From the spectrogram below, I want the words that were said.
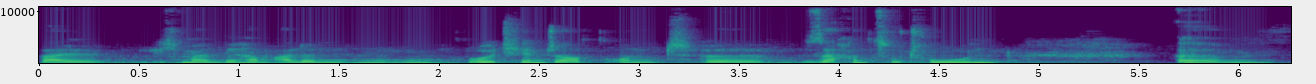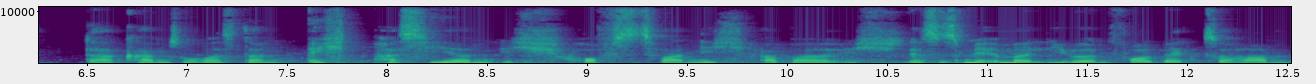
Weil ich meine, wir haben alle einen Brötchenjob und äh, Sachen zu tun. Ähm, da kann sowas dann echt passieren. Ich hoffe es zwar nicht, aber ich, es ist mir immer lieber, ein Fallback zu haben,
